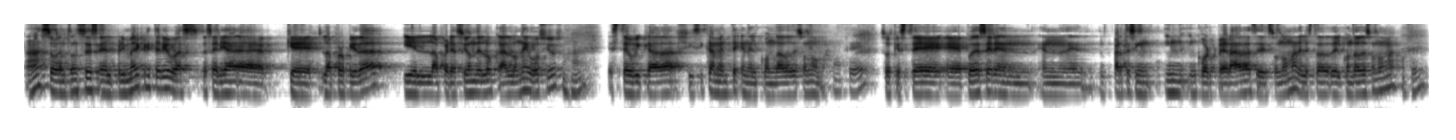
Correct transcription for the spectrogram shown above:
Ajá, so, entonces el primer criterio va, sería que la propiedad y la operación del local o negocios esté ubicada físicamente en el condado de Sonoma. Okay. So que esté, eh, puede ser en, en, partes incorporadas de Sonoma, del estado, del condado de Sonoma. Okay.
